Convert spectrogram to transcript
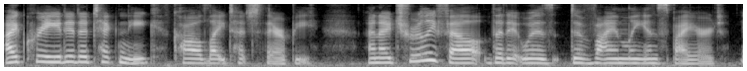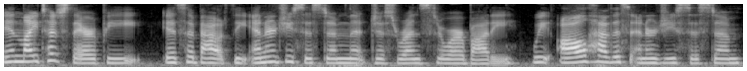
I created a technique called light touch therapy, and I truly felt that it was divinely inspired. In light touch therapy, it's about the energy system that just runs through our body. We all have this energy system,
